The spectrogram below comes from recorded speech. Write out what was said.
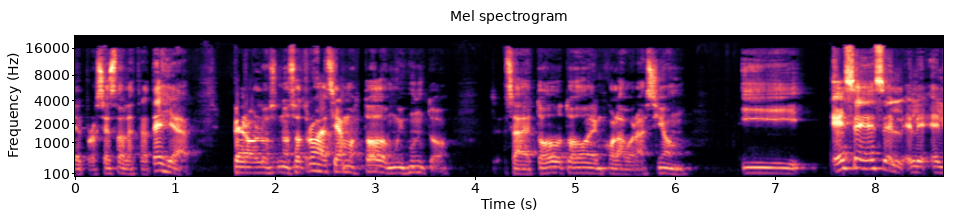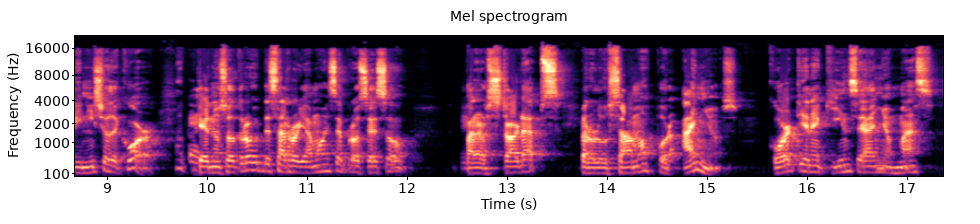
del proceso de la estrategia. Pero los, nosotros hacíamos todo muy juntos, o sea, todo, todo en colaboración. Y ese es el, el, inicio de Core, que nosotros desarrollamos ese proceso para startups, pero lo usamos por años. Core tiene 15 años más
